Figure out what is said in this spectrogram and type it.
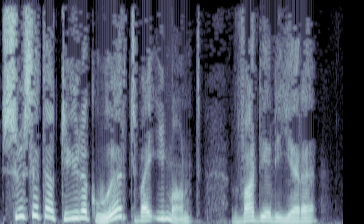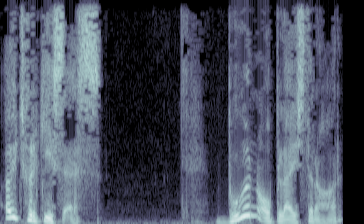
soos dit natuurlik hoort by iemand wat deur die Here uitverkies is. Boonop luisteraar,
